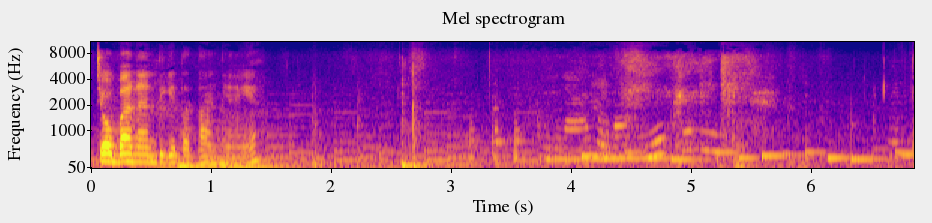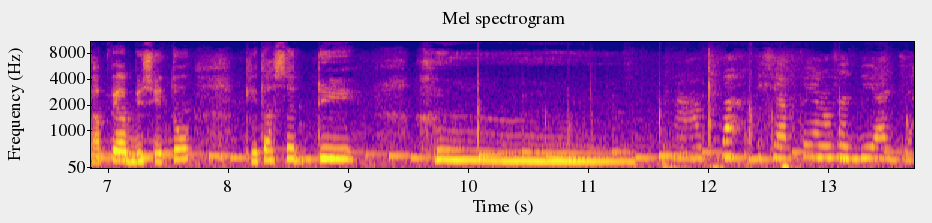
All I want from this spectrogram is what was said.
Coba nanti kita tanya ya. Tapi habis itu kita sedih. Hmm, kenapa? Siapa yang sedih aja?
